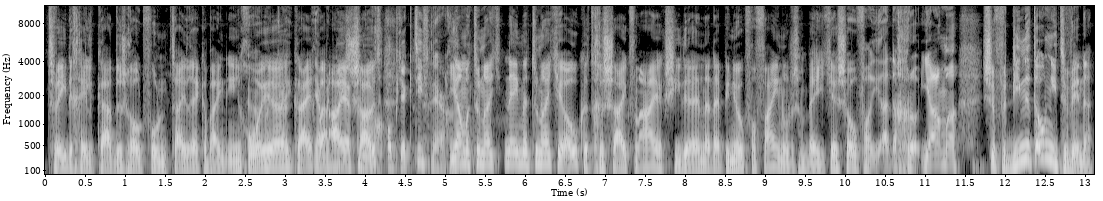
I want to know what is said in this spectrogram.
tweede gele kaart dus rood voor een tijdrekker bij een ingooi maar eh, kijk, krijgt. ja, bij Ajax uit. objectief nergens. Ja, maar toen had je, nee, maar toen had je ook het gezeik van Ajaxide. En dat heb je nu ook van Feyenoorders een beetje. Zo van, ja, de ja, maar ze verdienen het ook niet te winnen.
